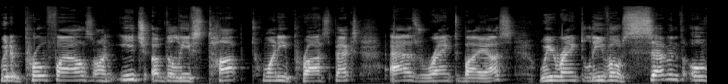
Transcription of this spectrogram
we did profiles on each of the Leafs' top 20 prospects as ranked by us. We ranked Leivo 7th overall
